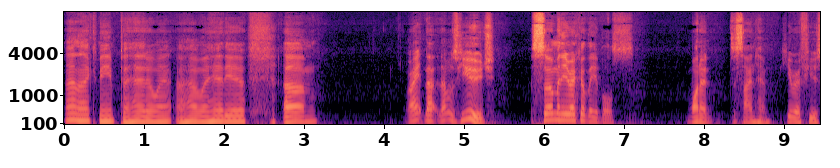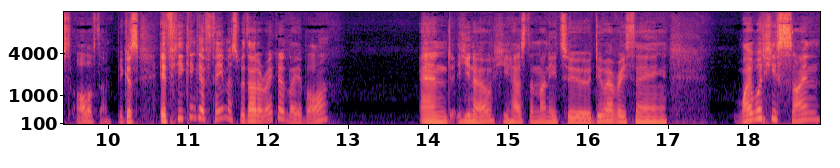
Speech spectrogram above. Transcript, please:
I like me better when I'm with you. Um, right? That that was huge. So many record labels wanted to sign him. He refused all of them because if he can get famous without a record label, and you know he has the money to do everything, why would he sign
